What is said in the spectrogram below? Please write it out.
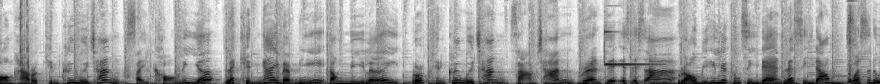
มองหารถเข็นเครื่องมือช่าง ใส่ของได้เยอะ และเข็นง่ายแบบนี้ต้องนี่เลย รถเข็นเครื่องมือช่าง 3 ชั้น แบรนด์ JSSR เรามีให้เลือกทั้งสีแดงและสีดำ วัสดุ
